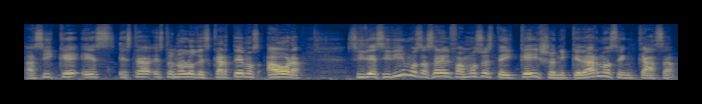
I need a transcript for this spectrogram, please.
Así que es esta, esto no lo descartemos. Ahora, si decidimos hacer el famoso staycation y quedarnos en casa,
